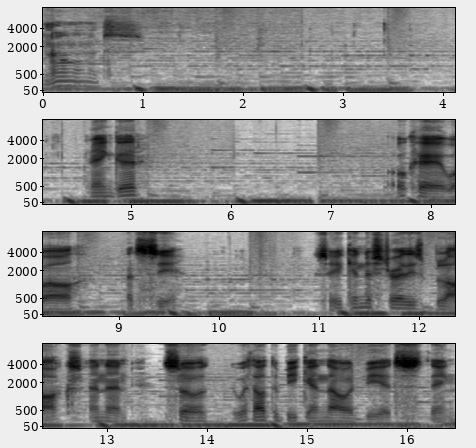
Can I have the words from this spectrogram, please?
No, it's Ain't good? Okay, well, let's see. So you can destroy these blocks, and then, so without the beacon, that would be its thing.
